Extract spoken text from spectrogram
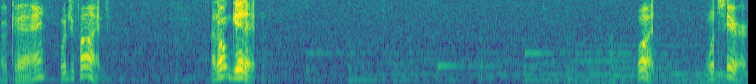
Okay, what'd you find? I don't get it. What? What's here?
